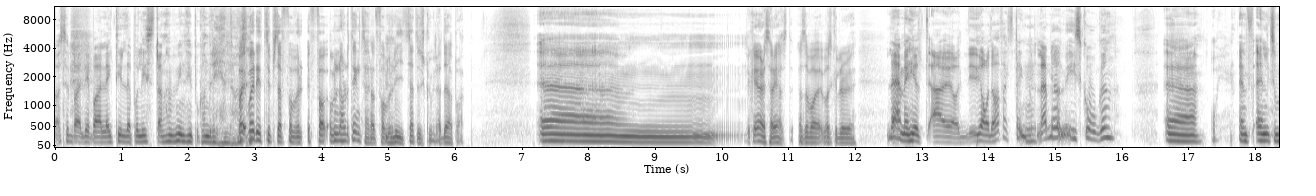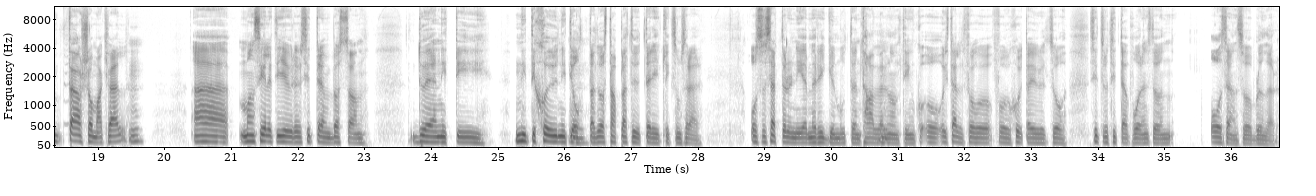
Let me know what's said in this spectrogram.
Alltså, bara, det är bara lägg till det på listan av min hypokondri ändå. vad, vad är ditt typ, så här, favor, fa, om- har du tänkt så här, något Mm. favoritsätt du skulle vilja dö på? Ehm, Du kan göra det seriöst. Alltså, vad, vad skulle du... nej, men helt... Ja, ja, ja, det har jag faktiskt tänkt på. Nej, men I skogen. Oj. en en liksom försommarkväll. Mm. Eh, man ser lite djur, du sitter där med bössan. Du är 90, 97, 98, du har stapplat ut dig dit liksom sådär. Och så sätter du ner med ryggen mot en tall eller någonting och, och istället för att, för att skjuta djuret så sitter du och tittar på det en stund och sen så blundar du.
